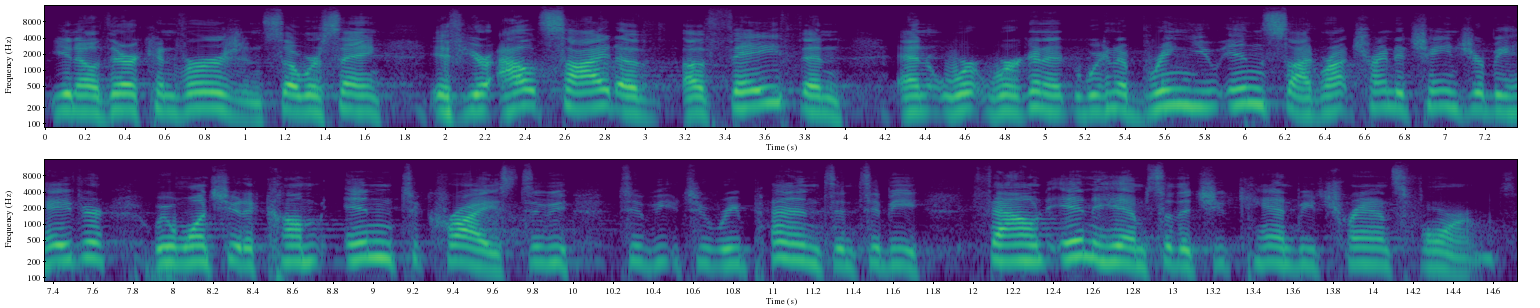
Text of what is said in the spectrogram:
you know their conversion so we're saying if you're outside of, of faith and, and we're, we're gonna we're gonna bring you inside we're not trying to change your behavior we want you to come into christ to, be, to, be, to repent and to be found in him so that you can be transformed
